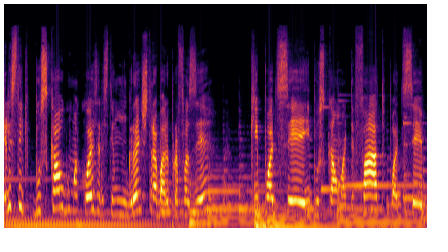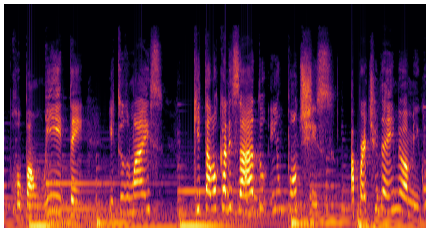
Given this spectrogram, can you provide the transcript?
Eles têm que buscar alguma coisa, eles têm um grande trabalho pra fazer, que pode ser ir buscar um artefato, pode ser roubar um item e tudo mais, que tá localizado em um ponto X. A partir daí, meu amigo,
